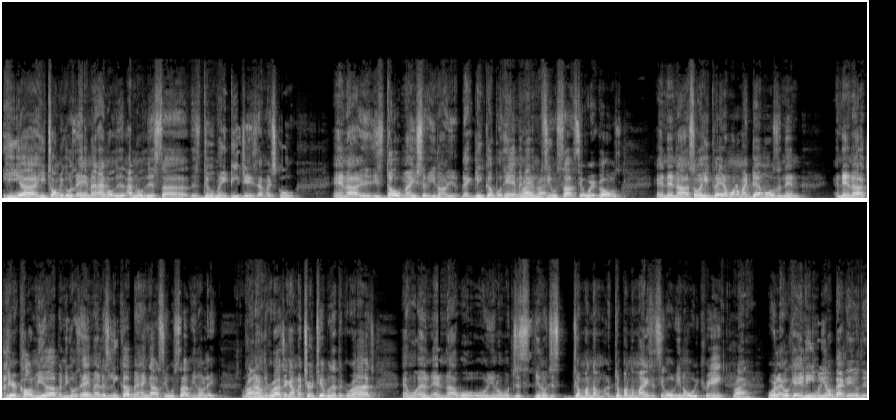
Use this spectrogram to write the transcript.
he uh he told me he goes hey man i know this i know this uh this dude made djs at my school and uh he's dope man you should you know you, like link up with him and Right, then right. see what's up see where it goes and then uh so he played on one of my demos and then and then uh clear called me up and he goes hey man let's link up and hang out see what's up you know like Right. right out of the garage i got my turntables at the garage and we'll- and, and uh, we'll, we'll you know we'll just you know just jump on the jump on the mics and see what you know what we create Right. we're like, okay, and he, you know, back then he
